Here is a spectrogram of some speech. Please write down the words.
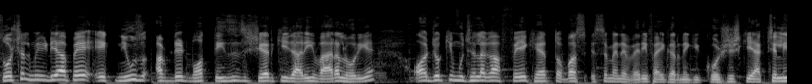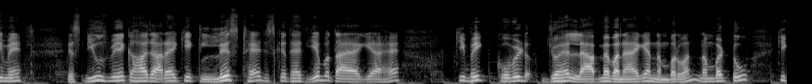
सोशल मीडिया पे एक न्यूज़ अपडेट बहुत तेज़ी से शेयर की जा रही है वायरल हो रही है। और जो कि मुझे लगा फेक है तो बस इसे मैंने वेरीफाई करने की कोशिश की। एक्चुअली में इस न्यूज़ में ये कहा जा रहा है कि एक लिस्ट है, जिसके तहत ये बताया गया है कि भाई कोविड जो है लैब में बनाया गया नंबर वन नंबर टू कि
